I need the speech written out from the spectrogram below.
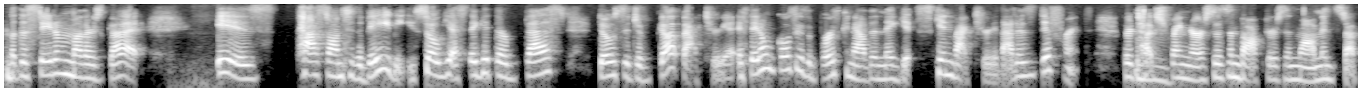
But the state of a mother's gut is passed on to the baby. So, yes, they get their best dosage of gut bacteria. If they don't go through the birth canal, then they get skin bacteria. That is different. They're touched mm. by nurses and doctors and mom and stuff.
